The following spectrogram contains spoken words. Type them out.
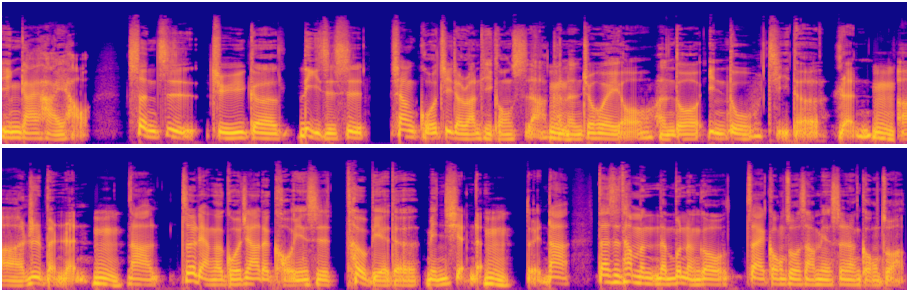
应该还好。甚至举一个例子是，像国际的软体公司啊，可能就会有很多印度籍的人，嗯，呃，日本人，嗯，那这两个国家的口音是特别的明显的，嗯，对。那但是他们能不能够在工作上面胜任工作，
